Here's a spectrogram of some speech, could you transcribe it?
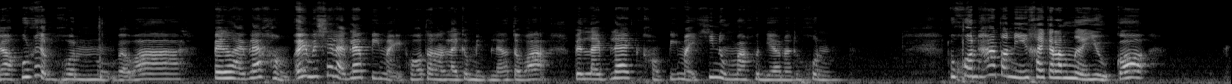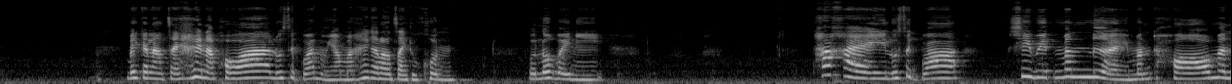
อยากพูดกับคนหนูแบบว่า เป็นไลฟ์แรกของ เอ้ยไม่ใช่ไลฟ์แรกปีใหม่เพราะตอนนั้นไลฟ์กับมิมแล้ว แต่ว่าเป็นไลฟ์แรกของปีใหม่ที่หนูมาคนเดียวนะทุกคน ทุกคนถ้าตอนนี้ใครกำลังเหนื่อยอยู่ก็เป็นกำลังใจให้นะ เพราะว่ารู้สึกว่าหนูอยากมาให้กำลังใจทุกคนบนโลกใบนี้ ถ้าใครรู้สึกว่าชีวิตมันเหนื่อยมันท้อมัน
